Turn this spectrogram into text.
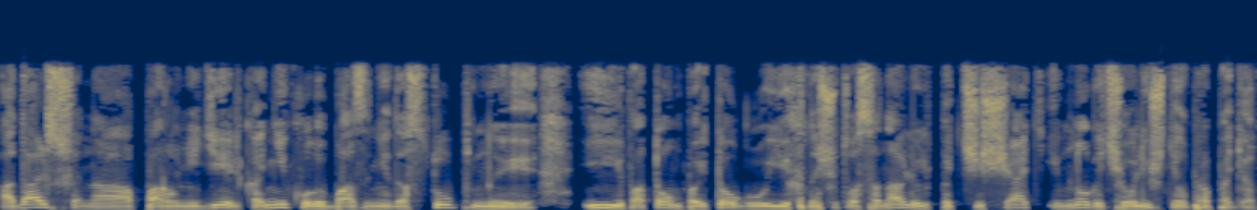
а дальше на пару недель каникулы, базы недоступны, и потом по итогу их начнут восстанавливать, подчищать, и много чего лишнего пропадет.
